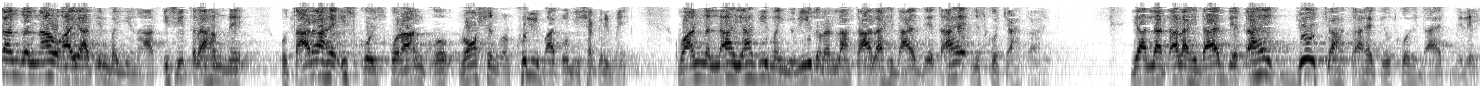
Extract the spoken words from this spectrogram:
کا نہ ہو آیات بینات اسی طرح ہم نے اتارا ہے اس کو، اس قرآن کو روشن اور کھلی باتوں کی شکل میں۔ وہ ان اللہ یادی میورید اور اللہ تعالیٰ ہدایت دیتا ہے جس کو چاہتا ہے۔ یا اللہ تعالیٰ ہدایت دیتا ہے جو چاہتا ہے کہ اس کو ہدایت ملے۔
